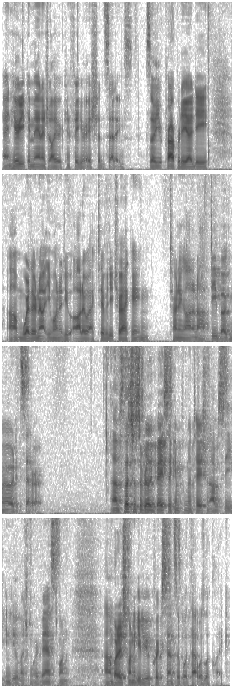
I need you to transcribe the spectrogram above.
and here you can manage all your configuration settings. So your property ID, um, whether or not you want to do auto activity tracking, turning on and off debug mode, etc. Um, so that's just a really basic implementation. Obviously, you can do a much more advanced one, um, but I just want to give you a quick sense of what that would look like.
